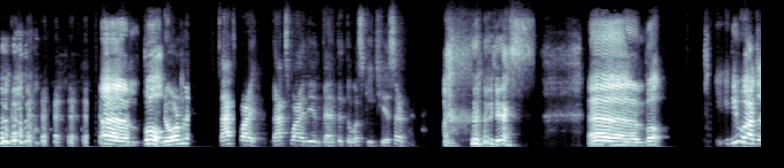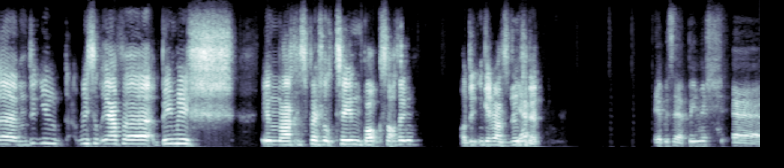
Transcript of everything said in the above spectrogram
Um, but Normally, that's why that's why they invented the whiskey chaser. yes, um, but you had um, didn't you recently have a Beamish in like a special tin box sort of thing, or didn't you get around to drinking Yeah. it? It was a Beamish. Uh,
